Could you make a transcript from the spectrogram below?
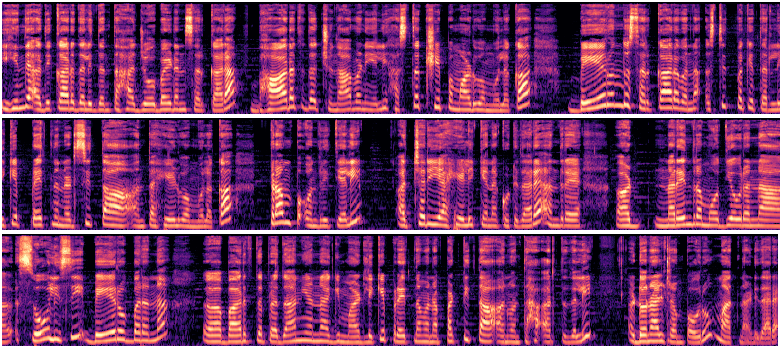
ಈ ಹಿಂದೆ ಅಧಿಕಾರದಲ್ಲಿದ್ದಂತಹ ಜೋ ಬೈಡನ್ ಸರ್ಕಾರ ಭಾರತದ ಚುನಾವಣೆಯಲ್ಲಿ ಹಸ್ತಕ್ಷೇಪ ಮಾಡುವ ಮೂಲಕ ಬೇರೊಂದು ಸರ್ಕಾರವನ್ನು ಅಸ್ತಿತ್ವಕ್ಕೆ ತರಲಿಕ್ಕೆ ಪ್ರಯತ್ನ ನಡೆಸಿತ್ತಾ ಅಂತ ಹೇಳುವ ಮೂಲಕ ಟ್ರಂಪ್ ಒಂದು ರೀತಿಯಲ್ಲಿ ಅಚ್ಚರಿಯ ಹೇಳಿಕೆಯನ್ನು ಕೊಟ್ಟಿದ್ದಾರೆ. ಅಂದರೆ ನರೇಂದ್ರ ಮೋದಿಯವರನ್ನು ಸೋಲಿಸಿ ಬೇರೊಬ್ಬರನ್ನು ಭಾರತದ ಪ್ರಧಾನಿಯನ್ನಾಗಿ ಮಾಡಲಿಕ್ಕೆ ಪ್ರಯತ್ನವನ್ನು ಪಟ್ಟಿತ್ತ ಅನ್ನುವಂತಹ ಅರ್ಥದಲ್ಲಿ ಡೊನಾಲ್ಡ್ ಟ್ರಂಪ್ ಅವರು ಮಾತನಾಡಿದ್ದಾರೆ.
